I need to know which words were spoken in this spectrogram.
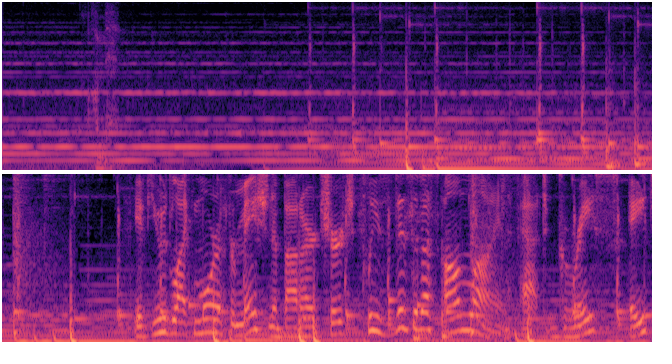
Amen. If you'd like more information about our church, please visit us online at gracehb.org.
